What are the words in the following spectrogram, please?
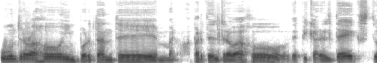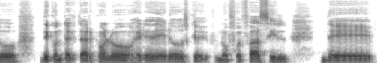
hubo un trabajo importante, bueno, aparte del trabajo de picar el texto, de contactar con los herederos, que no fue fácil, de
